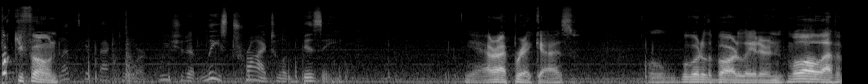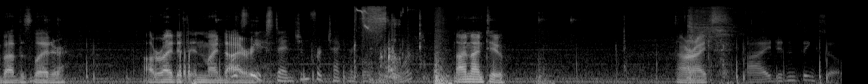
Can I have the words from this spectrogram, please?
Fuck your phone. Let's get back to work. We should at least try to look busy. Yeah. All right. Break, guys. We'll we'll go to the bar later, and we'll all laugh about this later. I'll write it in my What's the diary. extension for technical support? Nine nine two. All right. I didn't think so.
